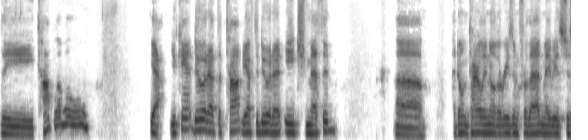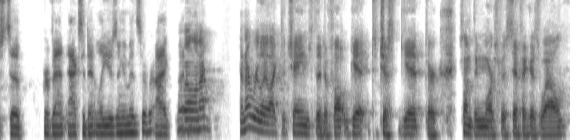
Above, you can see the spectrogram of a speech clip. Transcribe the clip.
the top level. Yeah, you can't do it at the top. You have to do it at each method. Uh, I don't entirely know the reason for that. Maybe it's just to prevent accidentally using a mid server. I, I Well, and I and I really like to change the default get to just get or something more specific as well.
